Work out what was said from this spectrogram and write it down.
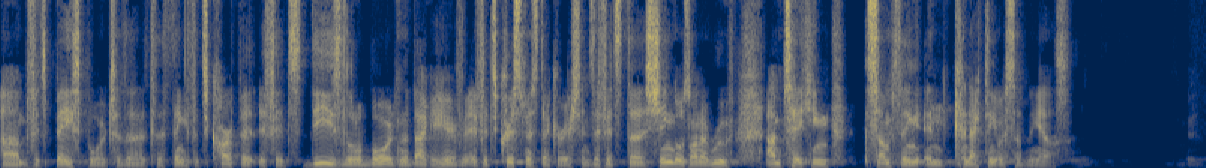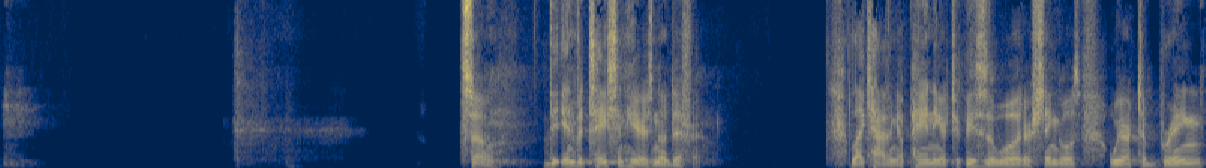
um, if it's baseboard to the to the thing, if it's carpet, if it's these little boards in the back of here, if, if it's Christmas decorations, if it's the shingles on a roof, I'm taking something and connecting it with something else. So, the invitation here is no different. Like having a painting or two pieces of wood or shingles, we are to bring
